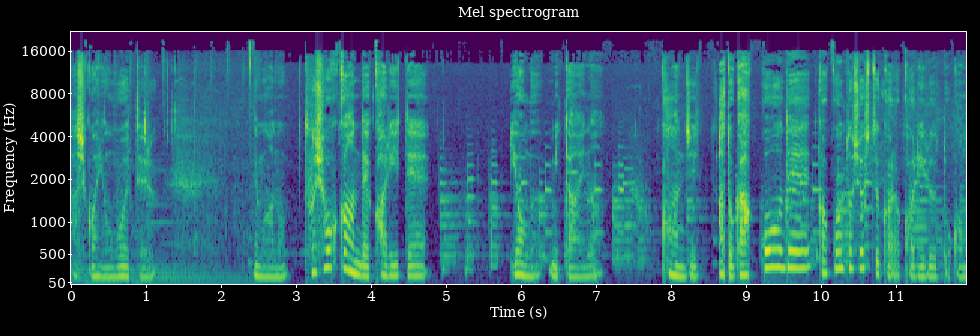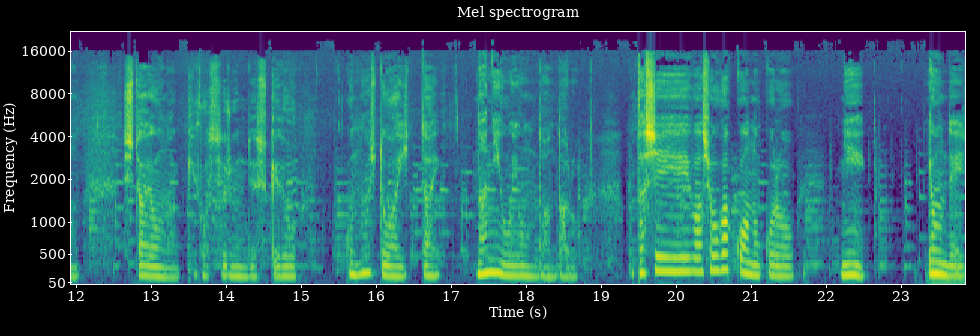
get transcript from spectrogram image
確かに覚えてる。でもあの図書館で借りて読むみたいな感じ。あと学校で学校の図書室から借りるとかもしたような気がするんですけどこの人は一体何を読んだんだろう。私は小学校の頃に読んでい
